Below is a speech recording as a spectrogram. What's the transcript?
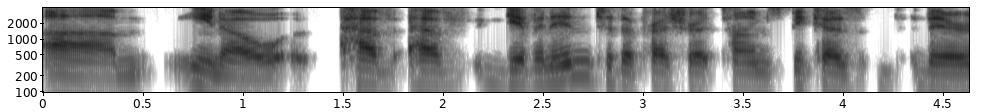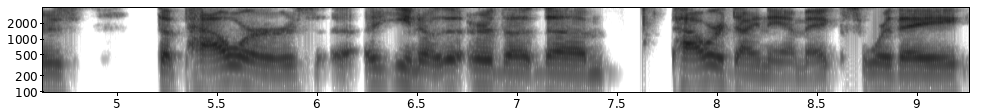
um, you know have have given in to the pressure at times because there's the powers uh, you know or the the power dynamics where they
